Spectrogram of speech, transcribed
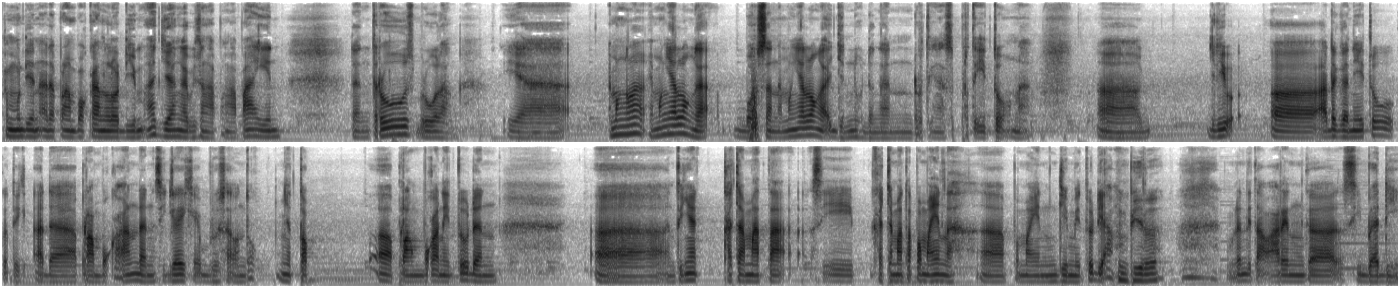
kemudian ada perampokan lo diem aja nggak bisa ngapa-ngapain. Dan terus berulang. Ya emang lo emangnya lo nggak bosan emangnya lo nggak jenuh dengan rutinitas seperti itu? Nah uh, jadi uh, adegannya itu ketika ada perampokan dan si Guy kayak berusaha untuk nyetop uh, perampokan itu dan uh, intinya kacamata si kacamata pemain lah uh, pemain game itu diambil kemudian ditawarin ke si Badi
